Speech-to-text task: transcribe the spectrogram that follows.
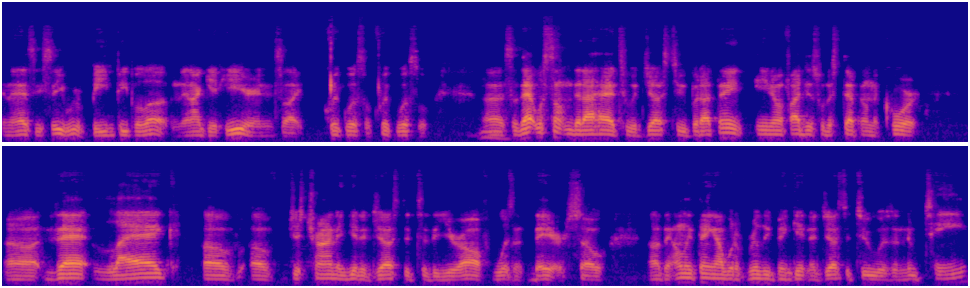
in the SEC, we were beating people up, and then I get here, and it's like quick whistle, quick whistle. Uh, mm-hmm. so that was something that I had to adjust to. But I think you know if I just would have stepped on the court, uh, that lag of of just trying to get adjusted to the year off wasn't there. So uh, the only thing I would have really been getting adjusted to was a new team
